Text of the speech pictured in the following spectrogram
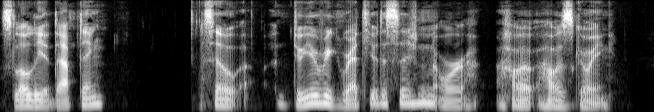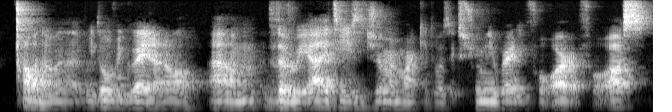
slowly adapting. So, do you regret your decision, or how how is it going? Oh no, we don't regret it at all. Um, the reality is, the German market was extremely ready for our, for us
